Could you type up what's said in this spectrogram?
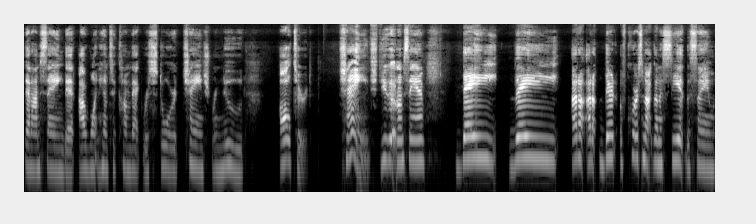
that I'm saying that I want him to come back restored, changed, renewed, altered, changed. You get what I'm saying? They, they, I don't, I don't, they're of course not going to see it the same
